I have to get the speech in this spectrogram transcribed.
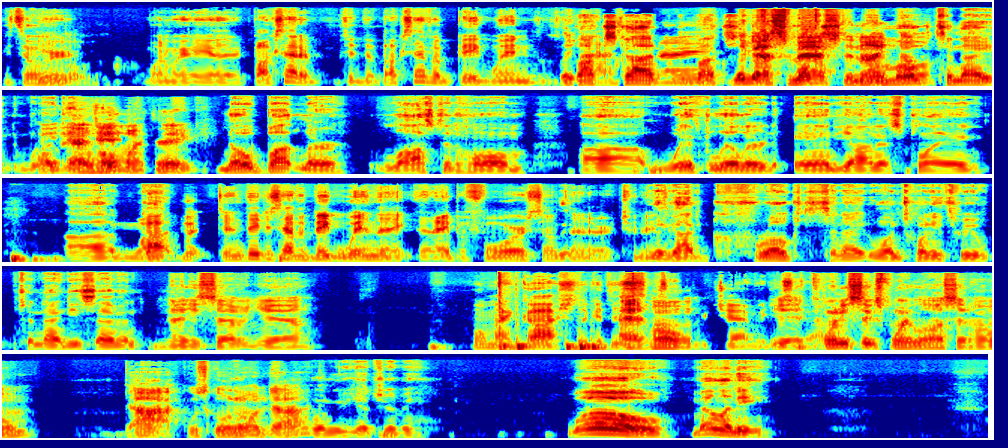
it's over over. one way or the other. Bucks had a. Did the Bucks have a big win? Bucks last got the? Bucks. They got Bucks smashed tonight, smoked though. tonight. Oh, at they At did. home, I think. No Butler lost at home uh, with Lillard and Giannis playing. Uh, Wow, got but didn't they just have a big win the night, the night before or something or two nights? they ago? got croaked tonight, one twenty three to ninety seven. 97, yeah. Oh my gosh! Look at this At home. Chat we just Yeah, got. 26 point loss at home. Doc, what's going Yeah. on, Doc? What do we get, Jimmy? Whoa, Melanie.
